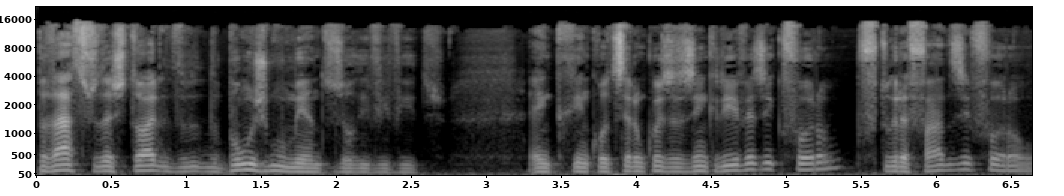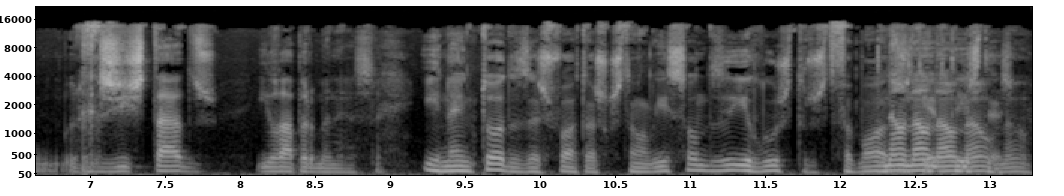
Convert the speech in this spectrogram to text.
pedaços da história, de, de bons momentos ali vividos, em que aconteceram coisas incríveis e que foram fotografados e foram registados e lá permanecem. E nem todas as fotos que estão ali são de ilustres, de famosos, não, não, de não, artistas. Não, não,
